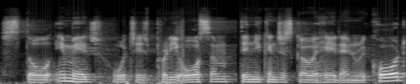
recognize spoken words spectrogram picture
still image which is pretty awesome. Then you can just go ahead and record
